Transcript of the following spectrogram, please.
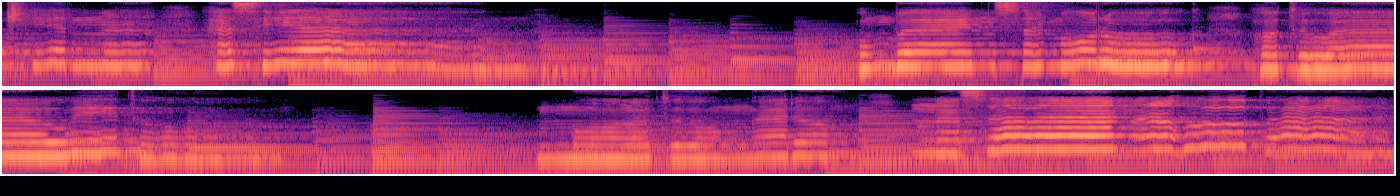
bocirna hasian. Umbain say muruk hotua wito. Molotung adong nasalana hubain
